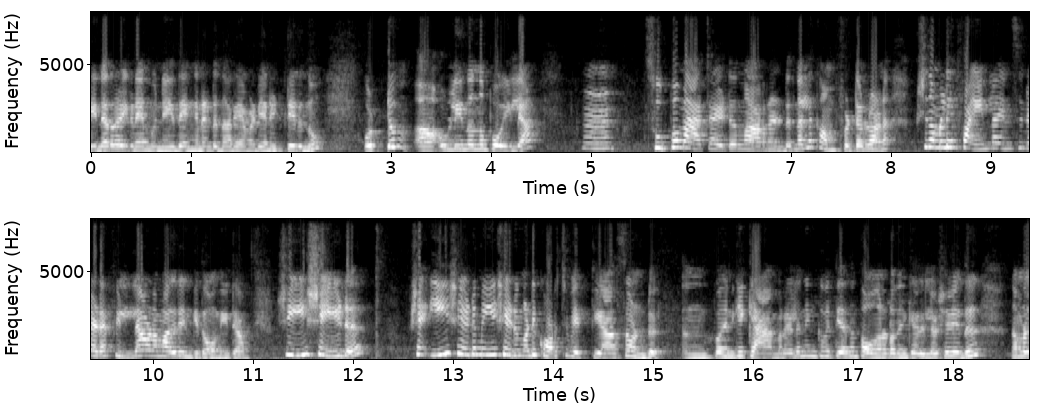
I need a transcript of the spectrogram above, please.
ഡിന്നർ കഴിക്കണേ മുന്നേ ഇത് എങ്ങനെ ഉണ്ടെന്ന് അറിയാൻ വേണ്ടി ഞാൻ ഇട്ടിരുന്നു. ഒട്ടും ഉള്ളിൽ നിന്നൊന്നും പോയില്ല. സൂപ്പർ മാറ്റ് ആയിട്ട് മാറുന്നുണ്ട്. നല്ല കംഫർട്ടബിൾ ആണ്. പക്ഷെ നമ്മൾ ഈ ഫൈൻ ലൈൻസിന്റെ ഇടയിൽ ഫില്ല് ആവണ മാതിരി എനിക്ക് തോന്നിയിട്ടാ. പക്ഷെ ഈ ഷെയ്ഡ് പക്ഷെ ഈ ഷെയ്ഡും ഈ ഷെയ്ഡും കൊണ്ട് കുറച്ച് വ്യത്യാസമുണ്ട്. ഇപ്പോൾ ഇപ്പൊ എനിക്ക് ക്യാമറയിൽ നിങ്ങൾക്ക് വ്യത്യാസം തോന്നുന്നുണ്ടോ എന്ന് എനിക്കറിയില്ല. പക്ഷേ ഇത് നമ്മൾ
